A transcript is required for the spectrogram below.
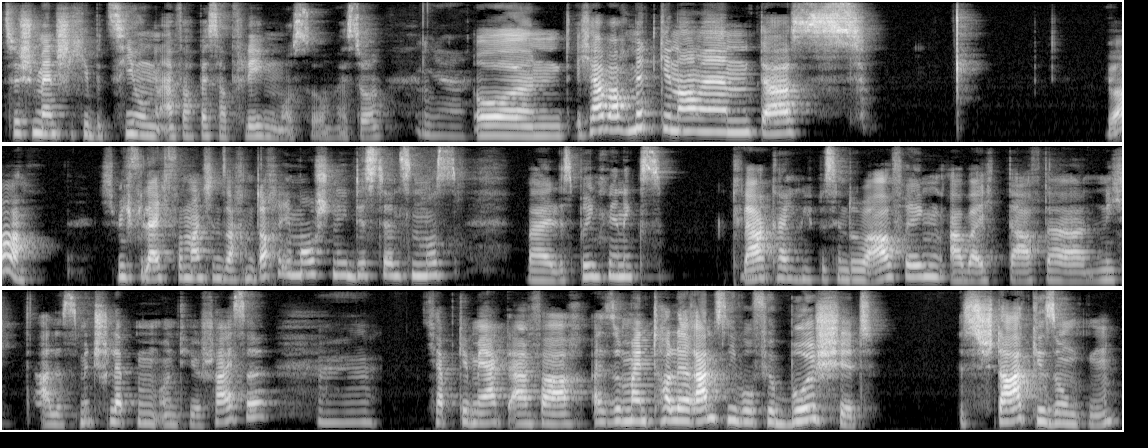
zwischenmenschliche Beziehungen einfach besser pflegen muss, so, weißt du? Ja. Und ich habe auch mitgenommen, dass, ja, ich mich vielleicht von manchen Sachen doch emotionally distanzen muss, weil es bringt mir nichts. Klar kann ich mich ein bisschen drüber aufregen, aber ich darf da nicht alles mitschleppen und hier scheiße. Mhm. Ich habe gemerkt einfach, also mein Toleranzniveau für Bullshit ist stark gesunken.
